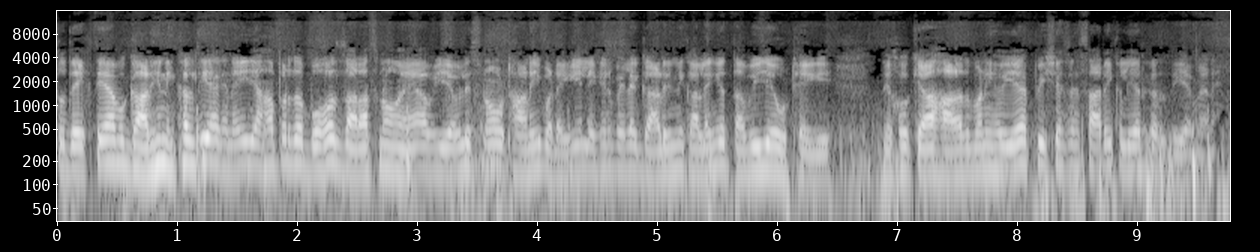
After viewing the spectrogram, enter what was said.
तो देखते हैं अब गाड़ी निकलती है कि नहीं। यहाँ पर तो बहुत ज़्यादा स्नो है। अब ये वाली स्नो उठानी पड़ेगी, लेकिन पहले गाड़ी निकालेंगे, तभी ये उठेगी। देखो क्या हालत बनी हुई है। पीछे से सारी क्लियर कर दी है मैंने।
